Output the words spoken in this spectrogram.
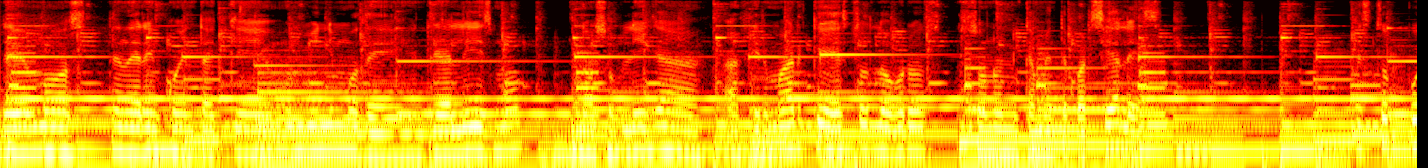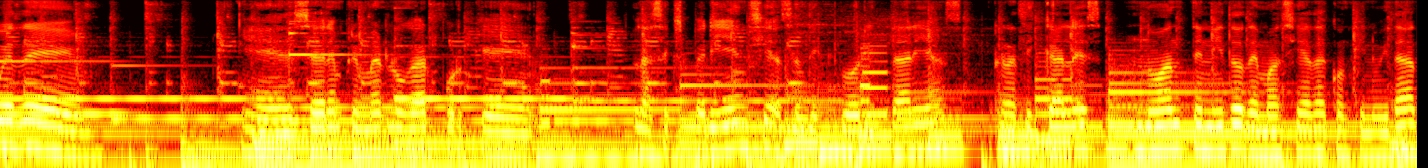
debemos tener en cuenta que un mínimo de realismo nos obliga a afirmar que estos logros son únicamente parciales esto puede eh, ser en primer lugar porque las experiencias antiautoritarias radicales no han tenido demasiada continuidad.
